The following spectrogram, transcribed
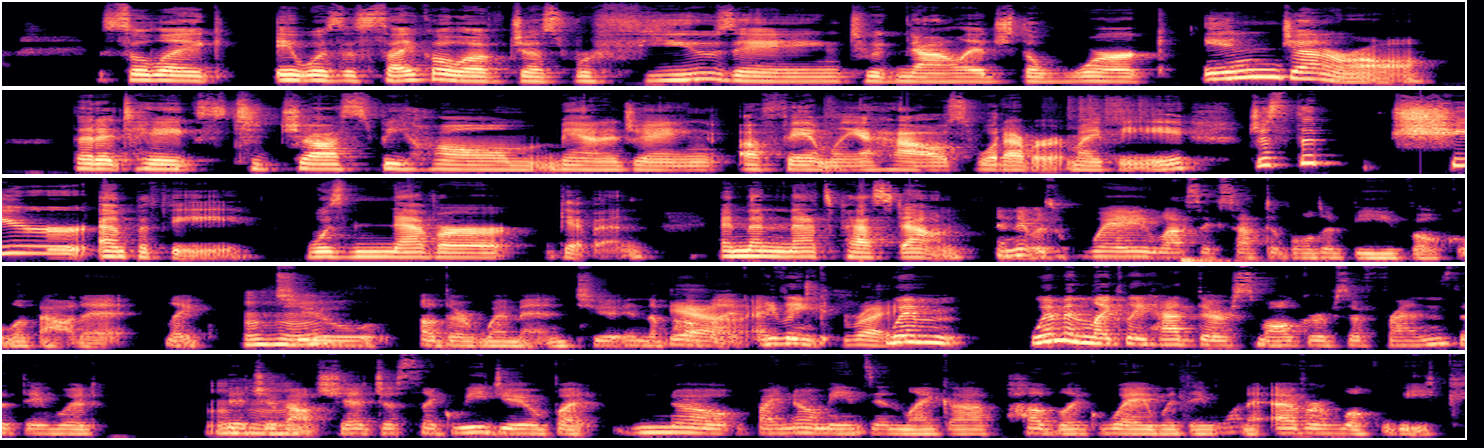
So like it was a cycle of just refusing to acknowledge the work in general that it takes to just be home managing a family, a house, whatever it might be. Just the sheer empathy was never given. And then that's passed down. and it was way less acceptable to be vocal about it, like Mhm. to other women, to in the public. Yeah, I think to- right. women women likely had their small groups of friends that they would bitch Mhm. about shit just like we do, but no, by no means in like a public way would they want to ever look weak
